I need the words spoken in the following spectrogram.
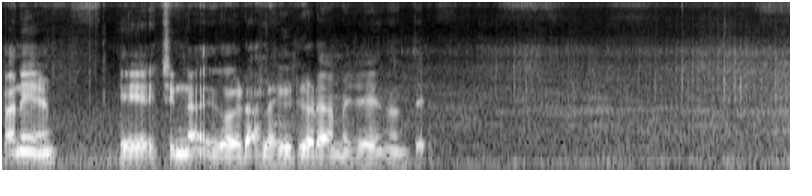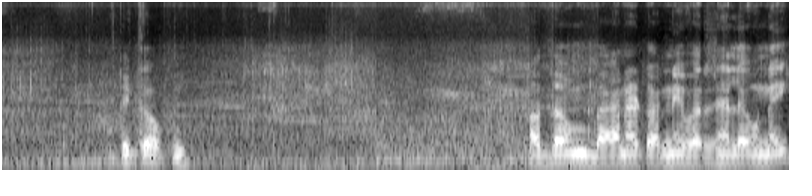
కానీ ఏ చిన్న లైట్గా డ్యామేజ్ అయింది అంతే. టిక్ ఓపెన్ అద్దం బ్యానెట్ అన్నీ ఒరిజినలే ఉన్నాయి.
